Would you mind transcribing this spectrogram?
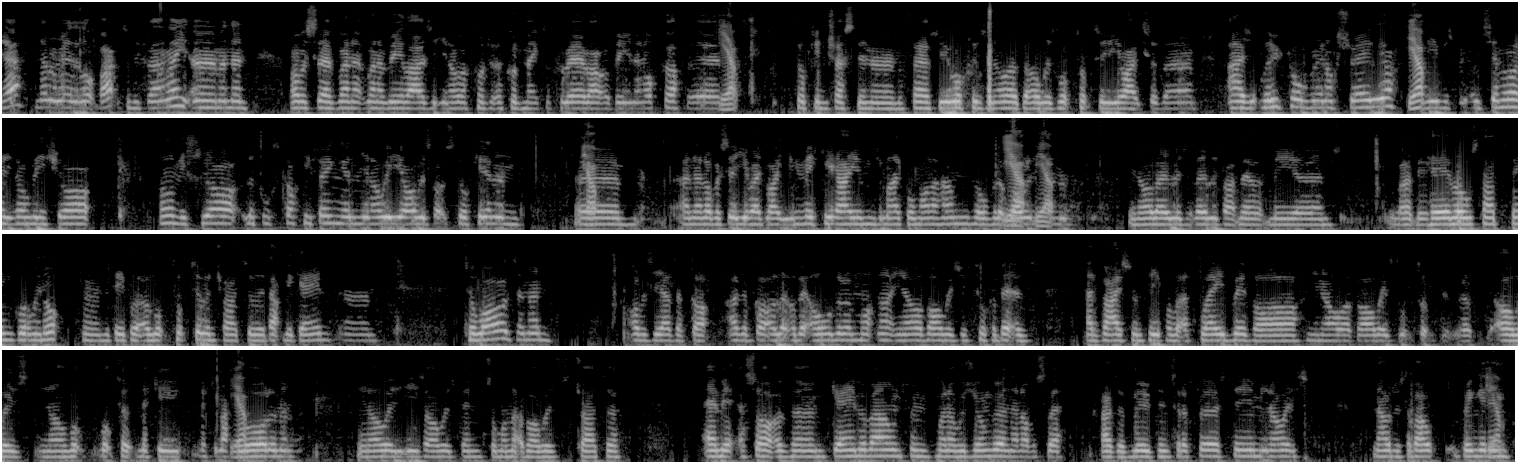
yeah, never really looked back to be fair, mate. Um, and then obviously when I, when I realised that you know I could I could make a career out of being an hooker, um, Yep. took interest in um, a fair few hookers. You know, I've always looked up to the likes of um, Isaac Luke over in Australia. Yep. He was pretty similar. He's only short, only short, little stocky thing, and you know he always got stuck in and. Yep. Um, and then obviously you had like your Mickey Highams, Michael Monaghan's over at Yep, Warrington. yep. and, You know, they was they was like me, me um, like the heroes type of thing growing up, and the people that I looked up to and tried to adapt my game um, towards. And then obviously as I've got as I've got a little bit older and whatnot, you know, I've always just took a bit of advice from people that I've played with, or you know, I've always looked up, uh, always you know looked looked at Mickey Mickey Yep. And you know he's always been someone that I've always tried to emit a sort of um, game around from when I was younger, and then obviously as I've moved into the first team, you know, it's now just about bringing Yep. in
